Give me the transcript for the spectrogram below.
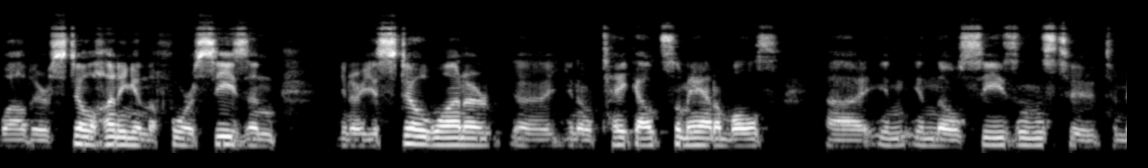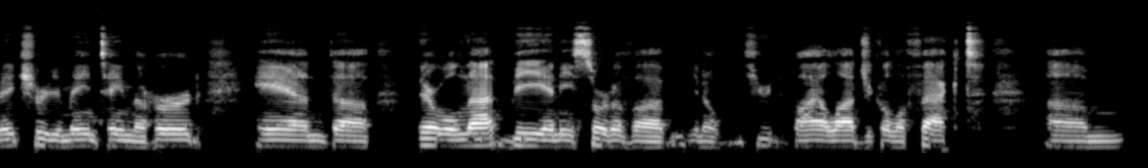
while they're still hunting in the fourth season you know you still want to uh, you know take out some animals uh, in in those seasons to to make sure you maintain the herd. And uh, there will not be any sort of a you know huge biological effect um,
